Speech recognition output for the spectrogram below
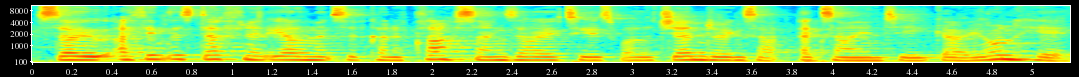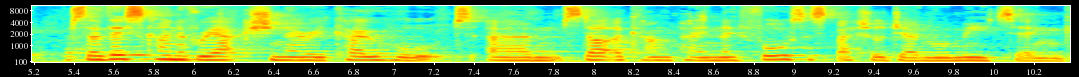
So I think there's definitely elements of kind of class anxiety as well as gender anxiety going on here. So this kind of reactionary cohort um, start a campaign, they force a special general meeting,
